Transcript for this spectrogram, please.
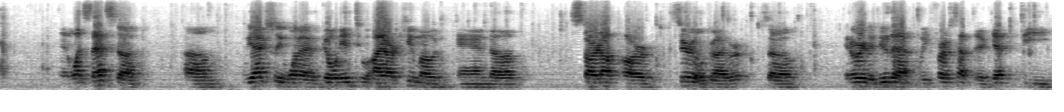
And once that's done, um, we actually want to go into IRQ mode and uh, start up our serial driver. So in order to do that, we first have to get the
